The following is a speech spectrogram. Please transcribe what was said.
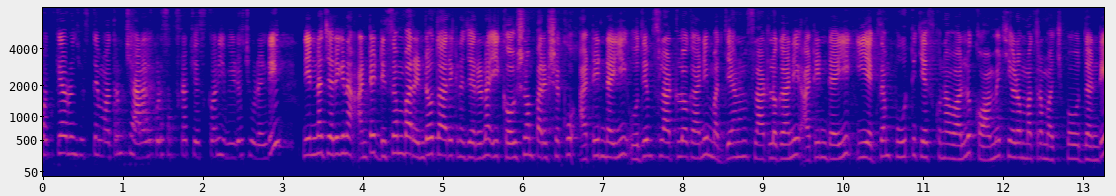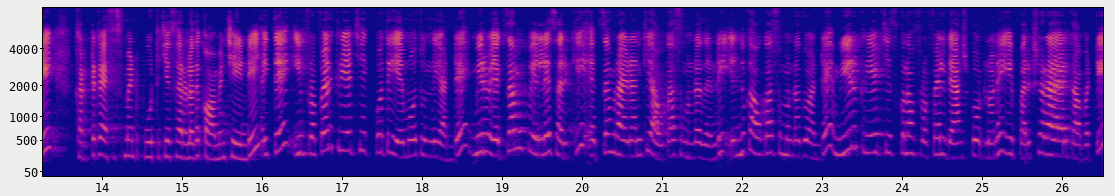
కొత్తగా ఎవరైనా చూస్తే మాత్రం ఛానల్ కూడా సబ్స్క్రైబ్ చేసుకొని ఈ వీడియో చూడండి. నిన్న జరిగిన అంటే డిసెంబర్ రెండో తారీఖున జరిగిన ఈ కౌశలం పరీక్షకు అటెండ్ అయ్యి ఉదయం స్లాట్లో కానీ మధ్యాహ్నం స్లాట్లో కానీ అటెండ్ అయ్యి ఈ ఎగ్జామ్ పూర్తి చేసుకున్న వాళ్ళు కామెంట్ చేయడం మాత్రం మర్చిపోవద్దండి. కరెక్ట్గా అసెస్మెంట్ పూర్తి చేశారో లేదో కామెంట్ చేయండి. అయితే ఈ ప్రొఫైల్ క్రియేట్ చేయకపోతే ఏమవుతుంది అంటే మీరు ఎగ్జామ్కి వెళ్ళేసరికి ఎగ్జామ్ రాయడానికి అవకాశం ఉండదండి. ఎందుకు అవకాశం ఉండదు అంటే మీరు క్రియేట్ చేసుకున్న ప్రొఫైల్ డాష్ బోర్డ్లోనే ఈ పరీక్ష రాయాలి కాబట్టి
